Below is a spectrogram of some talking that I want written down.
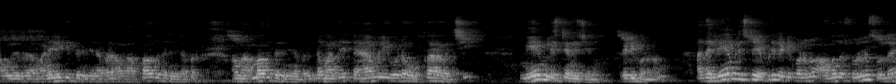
அவங்க மனைவிக்கு தெரிஞ்ச நபர் அவங்க அப்பாவுக்கு தெரிஞ்ச நபர் அவங்க அம்மாவுக்கு தெரிஞ்ச நபர் இந்த மாதிரி ஃபேமிலியோட உட்கார வச்சு நேம் லிஸ்ட் என்ன செய்யணும்? ரெடி பண்ணணும். அந்த நேம் லிஸ்ட்டை எப்படி ரெடி பண்ணணும்? அவங்க சொல்ல சொல்ல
